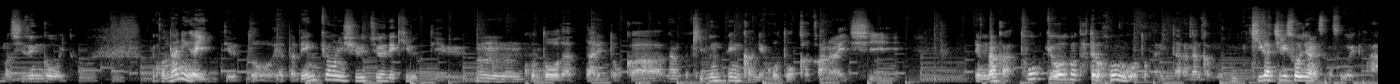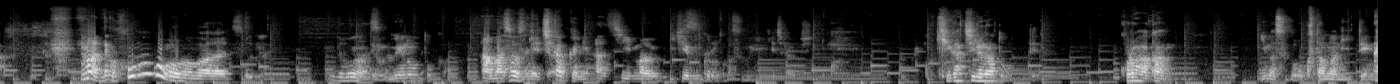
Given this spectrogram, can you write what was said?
まあ、自然が多いと。でこれ何がいいっていうとやっぱ勉強に集中できるっていうことだったりとかなんか気分転換にことを書かないしでもなんか東京の例えば本郷とかにいたらなんか気が散りそうじゃないですかすごい。あ まあでも本郷はそうね。どうなんでですもかね上野とか。あまあそうですね。近くにあしまあ池袋とかすぐ行けちゃうし。気が散るなと思って。これはあかん今すぐ奥多摩に移転。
